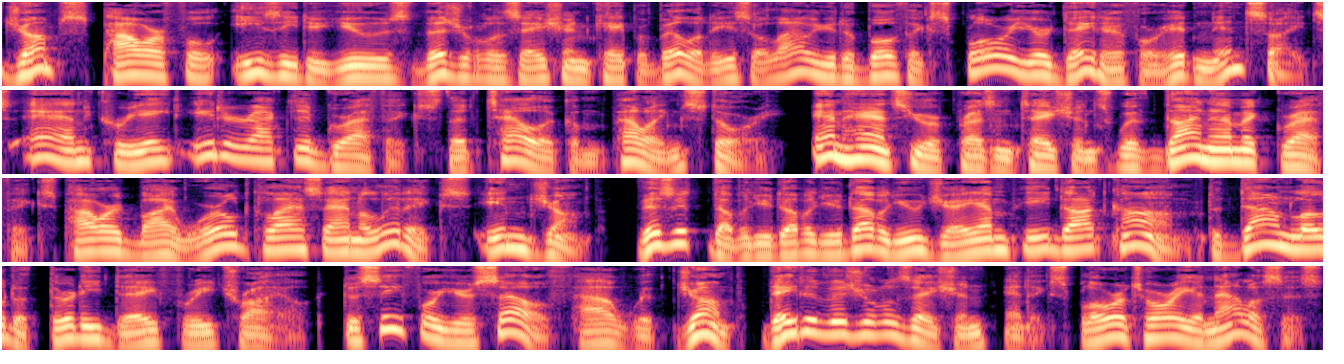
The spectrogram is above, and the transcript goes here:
JMP's powerful, easy to use visualization capabilities allow you to both explore your data for hidden insights and create interactive graphics that tell a compelling story. Enhance your presentations with dynamic graphics powered by world class analytics in Jump. Visit www.jmp.com to download a 30 day free trial to see for yourself how, with JMP, data visualization and exploratory analysis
